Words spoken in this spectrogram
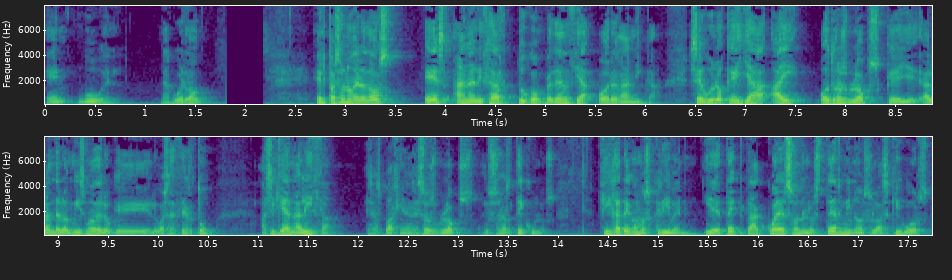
en Google. ¿De acuerdo? El paso número dos es analizar tu competencia orgánica. Seguro que ya hay otros blogs que hablan de lo mismo de lo que lo vas a hacer tú. Así que analiza esas páginas, esos blogs, esos artículos. Fíjate cómo escriben y detecta cuáles son los términos o las keywords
